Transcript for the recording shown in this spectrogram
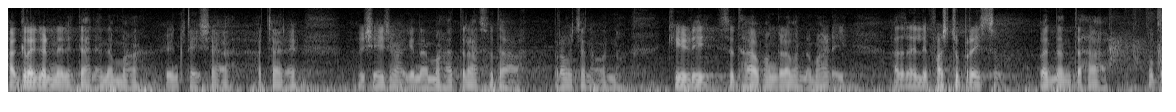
ಅಗ್ರಗಣ್ಯರಿದ್ದಾನೆ ನಮ್ಮ ವೆಂಕಟೇಶ ಆಚಾರ್ಯ. ವಿಶೇಷವಾಗಿ ನಮ್ಮ ಹತ್ರ ಸುಧಾ ಪ್ರವಚನವನ್ನು ಕೇಳಿ ಸದಾ ಮಂಗಳವನ್ನು ಮಾಡಿ. ಅದರಲ್ಲಿ ಫಸ್ಟ್ ಪ್ರೈಸು ಬಂದಂತಹ ಒಬ್ಬ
